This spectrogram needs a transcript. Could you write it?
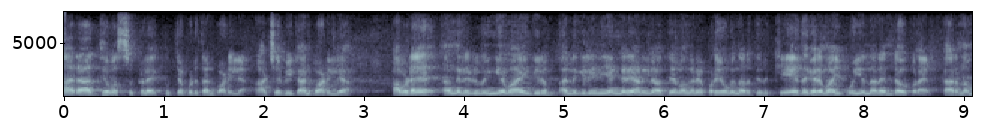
ആരാധ്യ വസ്തുക്കളെ കുറ്റപ്പെടുത്താൻ പാടില്ല ആക്ഷേപിക്കാൻ പാടില്ല. അവിടെ അങ്ങനെ ഒരു വ്യംഗ്യമായെങ്കിലും അല്ലെങ്കിൽ ഇനി എങ്ങനെയാണെങ്കിലും അദ്ദേഹം അങ്ങനെ പ്രയോഗം നടത്തിയത് ഖേദകരമായി പോയി എന്നാണ് എന്റെ അഭിപ്രായം. കാരണം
